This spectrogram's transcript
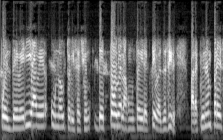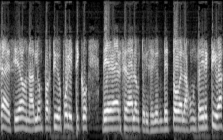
pues debería haber una autorización de toda la Junta Directiva. Es decir, para que una empresa decida donarle a un partido político, debe haberse dado la autorización de toda la Junta Directiva,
